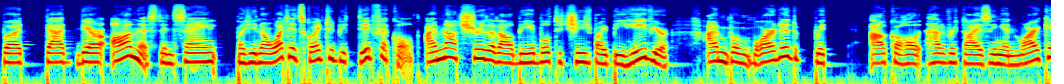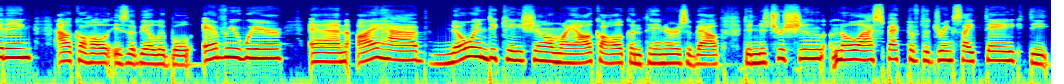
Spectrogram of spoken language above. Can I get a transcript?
but that they're honest in saying, but you know what? It's going to be difficult. I'm not sure that I'll be able to change my behavior. I'm bombarded with alcohol advertising and marketing. Alcohol is available everywhere. And I have no indication on my alcohol containers about the nutritional aspect of the drinks I take, the,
